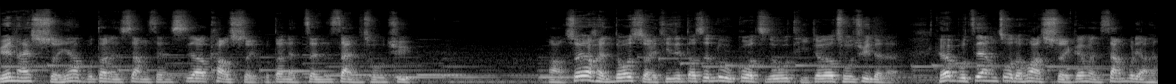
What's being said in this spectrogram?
原来水要不断的上升，是要靠水不断的蒸散出去。啊，所以有很多水其实都是路过植物体就又出去的了。可是不这样做的话，水根本上不了很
